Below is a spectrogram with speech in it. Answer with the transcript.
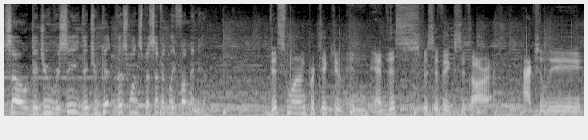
So, did you receive? Did you get this one specifically from India? This one particular, and this specific sitar actually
